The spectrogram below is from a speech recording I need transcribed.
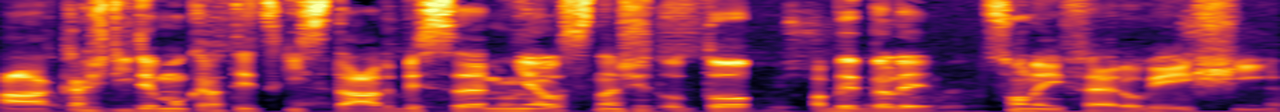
a každý demokratický stát by se měl snažit o to, aby byly co nejférovější.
